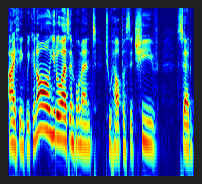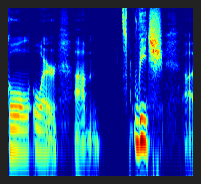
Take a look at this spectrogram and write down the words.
I think we can all utilize, implement to help us achieve said goal or um, reach. Uh,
